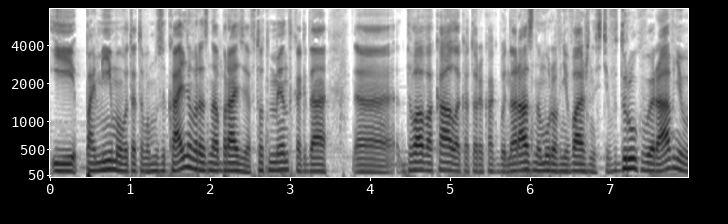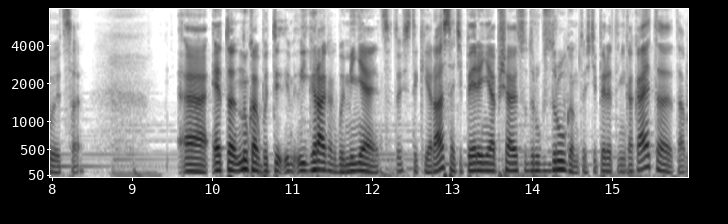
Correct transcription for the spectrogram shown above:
и помимо вот этого музыкального разнообразия, в тот момент, когда э, два вокала, которые как бы на разном уровне важности, вдруг выравниваются, э, это, ну, как бы, ты, игра как бы меняется, то есть такие раз, а теперь они общаются друг с другом, то есть теперь это не какая-то там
